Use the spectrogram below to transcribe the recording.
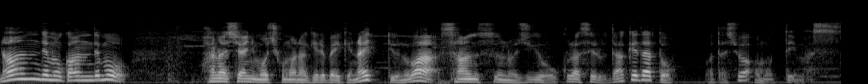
何でもかんでも話し合いに持ち込まなければいけないっていうのは算数の授業を遅らせるだけだと私は思っています。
